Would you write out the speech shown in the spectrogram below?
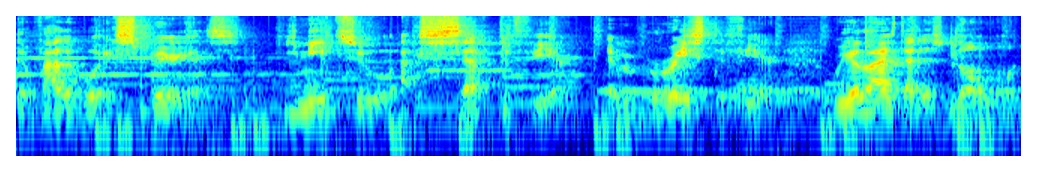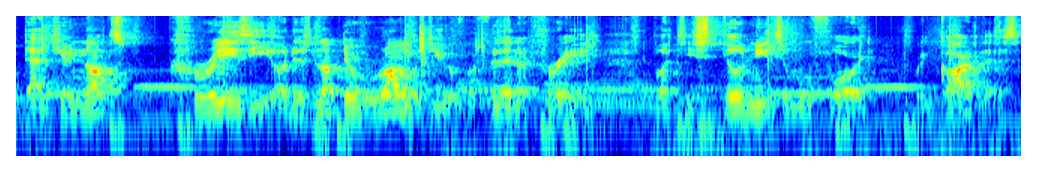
the valuable experience, you need to accept the fear, embrace the fear, realize that it's normal, that you're not crazy or there's nothing wrong with you for feeling afraid, but you still need to move forward regardless.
